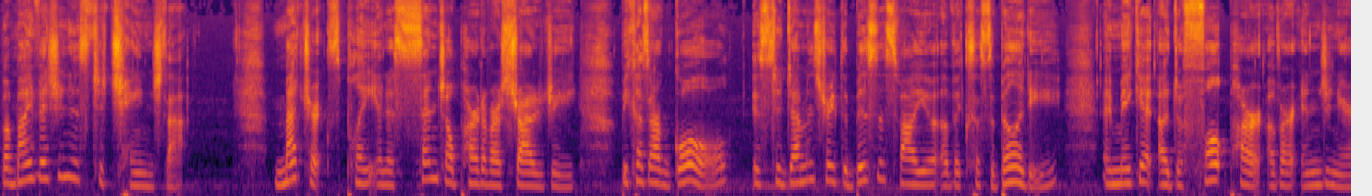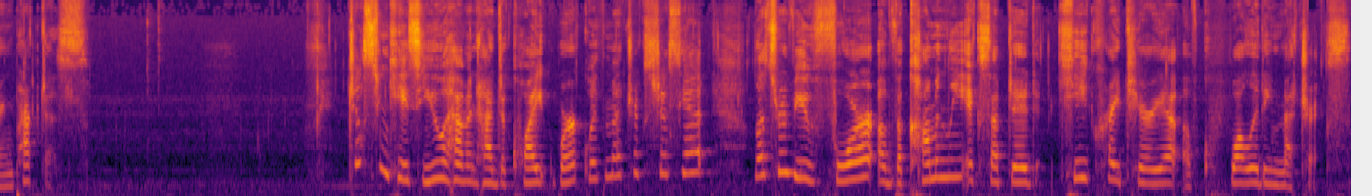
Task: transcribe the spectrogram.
but my vision is to change that. Metrics play an essential part of our strategy because our goal is to demonstrate the business value of accessibility and make it a default part of our engineering practice. Just in case you haven't had to quite work with metrics just yet, let's review four of the commonly accepted key criteria of quality metrics.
